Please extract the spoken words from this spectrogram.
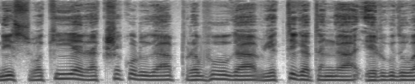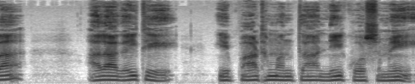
నీ స్వకీయ రక్షకుడుగా ప్రభువుగా వ్యక్తిగతంగా ఎరుగుదువా? అలాగైతే ఈ పాఠమంతా నీకోసమే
